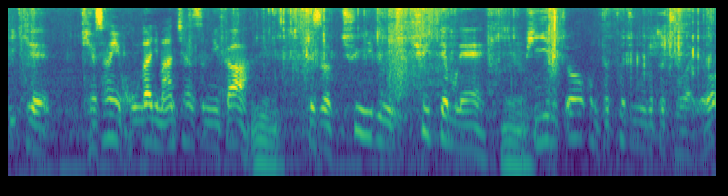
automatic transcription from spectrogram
이렇게 개상의 공간이 많지 않습니까? 음. 그래서 추위를 추위 때문에 음. 비닐을 조금 덮어주는 것도 좋아요.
